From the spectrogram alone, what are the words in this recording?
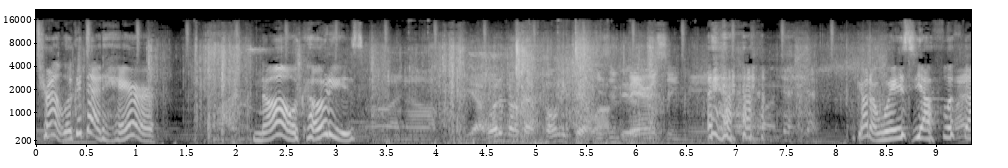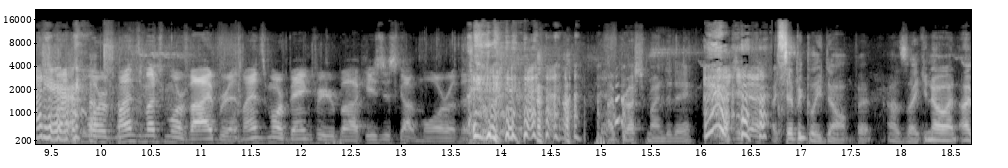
Trent, look at that hair. No, Cody's. Oh, yeah, what about that ponytail off, dude? embarrassing me. Got a waist. Yeah, flip that hair. Mine's, more, mine's much more vibrant. Mine's more bang for your buck. He's just got more of it. I brushed mine today. I typically don't, but I was like, you know what? I,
